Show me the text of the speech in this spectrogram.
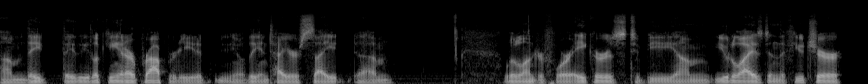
um, they they'd be looking at our property, you know, the entire site, um, a little under four acres to be um, utilized in the future.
